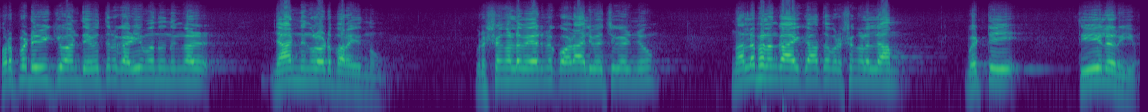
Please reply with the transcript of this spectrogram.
പുറപ്പെടുവിക്കുവാൻ ദൈവത്തിന് കഴിയുമെന്ന് നിങ്ങൾ ഞാൻ നിങ്ങളോട് പറയുന്നു. വൃക്ഷങ്ങളുടെ വേരിന് കോടാലി വെച്ച് കഴിഞ്ഞു. നല്ല ഫലം കായ്ക്കാത്ത വൃക്ഷങ്ങളെല്ലാം വെട്ടി തീയിലെറിയും.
